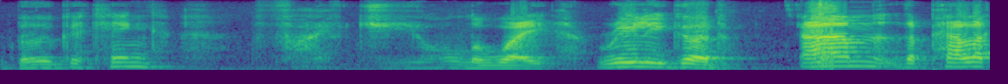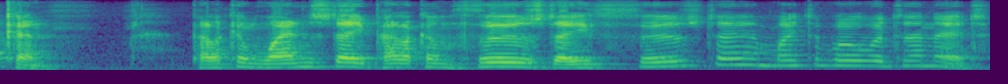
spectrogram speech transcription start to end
Burger King 5G all the way. Really good. Um, the Pelican. Pelican Wednesday, Pelican Thursday. Thursday, I might have overdone it.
